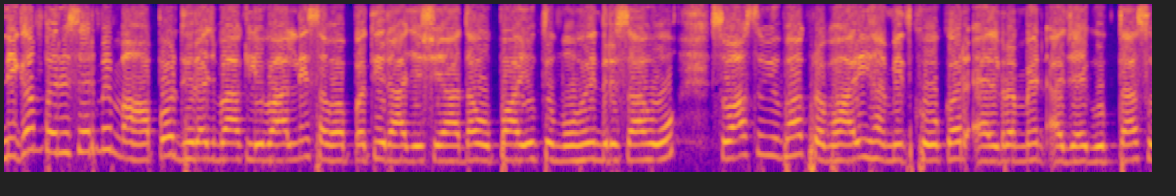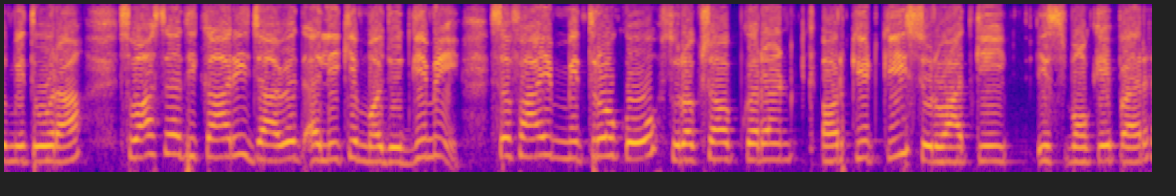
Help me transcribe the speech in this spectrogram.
निगम परिसर में महापौर धीरज बागलीवाल ने सभापति राजेश यादव, उपायुक्त मोहिंद्र साहू, स्वास्थ्य विभाग प्रभारी हमीद खोकर एल रमेन अजय गुप्ता, सुमित वोरा, स्वास्थ्य अधिकारी जावेद अली की मौजूदगी में सफ़ाई मित्रों को सुरक्षा उपकरण और किट की शुरुआत की। इस मौके पर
